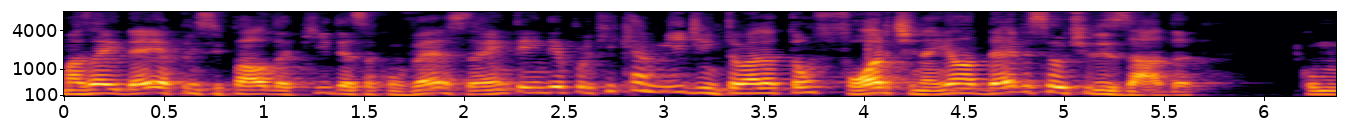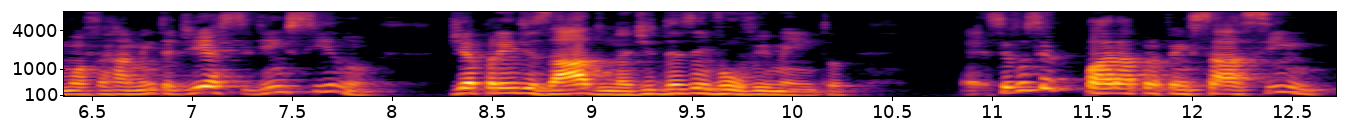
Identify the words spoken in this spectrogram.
mas a ideia principal daqui dessa conversa é entender por que, que a mídia, então, ela é tão forte, né? E ela deve ser utilizada como uma ferramenta de, de ensino, de aprendizado, né? de desenvolvimento. É, se você parar para pensar assim,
